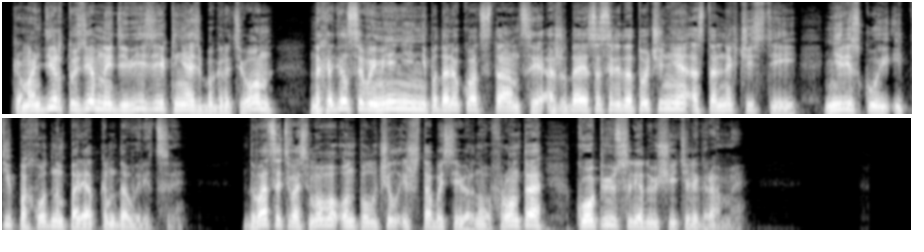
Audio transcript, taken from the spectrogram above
Командир туземной дивизии князь Багратион находился в имении неподалеку от станции, ожидая сосредоточения остальных частей, не рискуя идти походным порядком до Вырицы. 28-го он получил из штаба Северного фронта копию следующей телеграммы.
